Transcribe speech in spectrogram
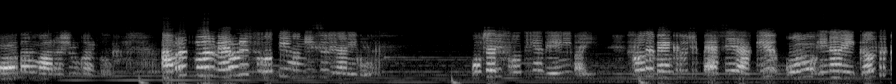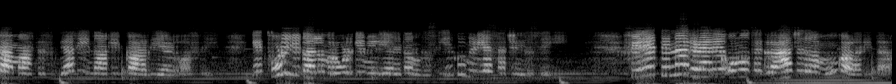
ਔਰਤਾਂ ਨੂੰ ਮਾਰਨਾ ਸ਼ੁਰੂ ਕਰ ਦੋ। ਅੰਮ੍ਰਿਤਪਾਲ ਮਹਿਰੋ ਨੇ ਫਰੋਤੀ ਮੰਗੀ ਸੀ ਜਨਾਨੀ ਕੋਲੋਂ। ਉਹ ਚਾਰੀ ਫਰੋਤੀਆਂ ਦੇ ਨਹੀਂ ਪਾਈ। ਫਿਰ ਉਹਦੇ ਬੈਂਕ ਵਿੱਚ ਪੈਸੇ ਰੱਖ ਕੇ ਉਹਨੂੰ ਇਹਨਾਂ ਨੇ ਗਲਤ ਕੰਮ ਵਾਸਤੇ ਸੱਦਿਆ ਸੀ, ਨਾ ਕਿ ਕਾਰ ਦੀ ਐਡ ਵਾਸਤੇ। ਇਹ ਗੱਲ ਮਰੋੜ ਕੇ ਮੀਡੀਆ ਨੇ ਤੁਹਾਨੂੰ ਦੱਸੀ ਹੈ ਕੋਈ ਮੀਡੀਆ ਸੱਚ ਨਹੀਂ ਦੱਸੇਗੀ। ਫਿਰ ਇਹ ਤਿੰਨਾਂ ਜਣਿਆਂ ਨੇ ਉਹਨੂੰ ਉੱਥੇ ਗਰਾਹ ਚ ਦਾ ਮੂੰਹ ਕਾਲਾ ਕੀਤਾ।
